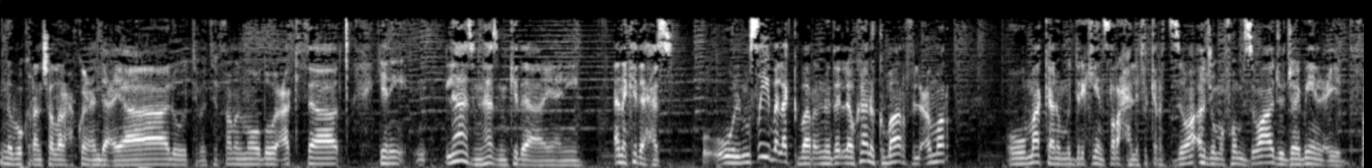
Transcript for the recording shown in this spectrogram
إنه بكرة إن شاء الله راح يكون عندها عيال وتبى تفهم الموضوع أكثر. يعني لازم لازم كذا يعني أنا كذا أحس. والمصيبة الأكبر إنه لو كانوا كبار في العمر وما كانوا مدركين صراحة لفكرة الزواج ومفهوم الزواج وجايبين العيد. ف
